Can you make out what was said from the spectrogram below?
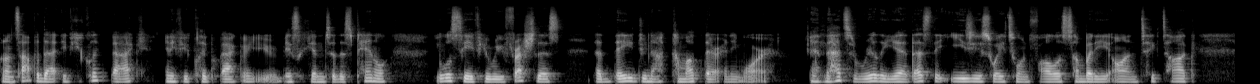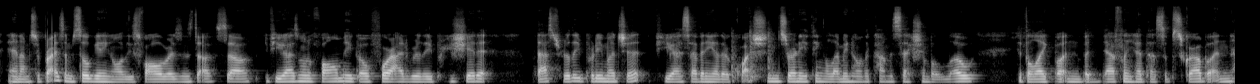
But on top of that, if you click back, and if you click back, you basically get into this panel, you will see if you refresh this, that they do not come up there anymore. And that's really it. That's the easiest way to unfollow somebody on TikTok. And I'm surprised I'm still getting all these followers and stuff. So if you guys want to follow me, go for it. I'd really appreciate it. that's really pretty much it. If you guys have any other questions or anything, let me know in the comment section below. Hit the like button, but definitely hit that subscribe button.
